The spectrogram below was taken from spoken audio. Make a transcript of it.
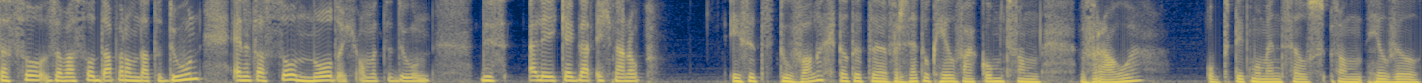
dat zo, ze was zo dapper om dat te doen. En het was zo nodig om het te doen. Dus allee, ik kijk daar echt naar op. Is het toevallig dat het uh, verzet ook heel vaak komt van vrouwen? Op dit moment zelfs van heel veel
